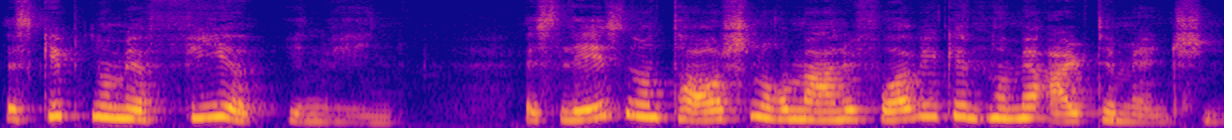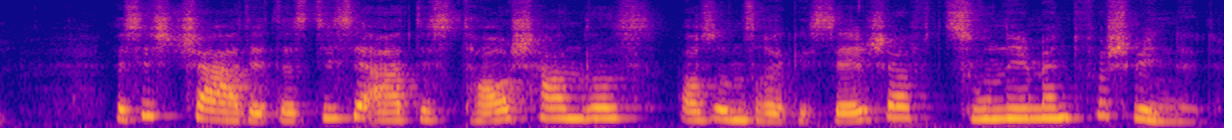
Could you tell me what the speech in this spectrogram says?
Es gibt nur mehr vier in Wien. Es lesen und tauschen Romane vorwiegend nur mehr alte Menschen. Es ist schade, dass diese Art des Tauschhandels aus unserer Gesellschaft zunehmend verschwindet.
